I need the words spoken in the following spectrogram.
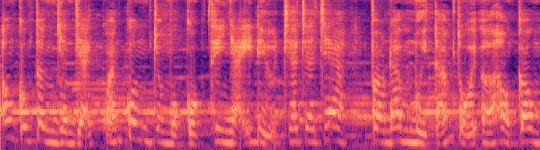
Ông cũng từng giành giải quán quân trong một cuộc thi nhảy điệu cha cha cha vào năm 18 tuổi ở Hồng Kông.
